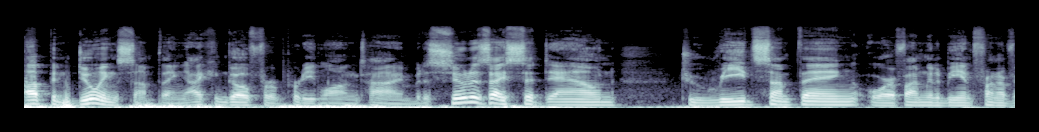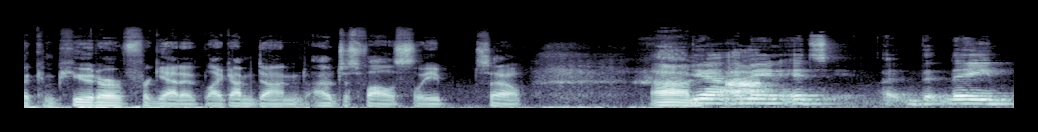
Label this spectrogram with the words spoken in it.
up and doing something, I can go for a pretty long time. But as soon as I sit down to read something, or if I'm going to be in front of a computer, forget it. Like I'm done. I'll just fall asleep. So yeah, I mean, it's uh, they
